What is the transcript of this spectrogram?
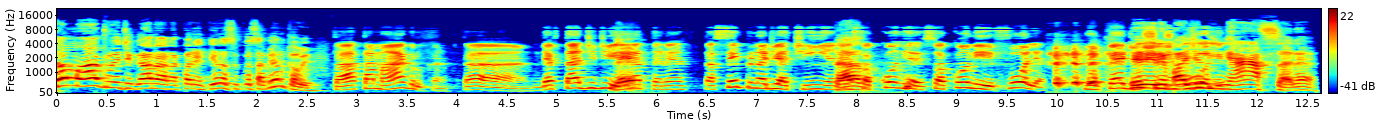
Tá magro o Edgar na, na, quarentena, você ficou sabendo, Cauê? Tá, tá magro, cara. Tá. Deve estar tá de dieta, né? né? Tá sempre na dietinha, né? tá. né? Só come, só come folha, não pede um Ele, ele é mais de linhaça, né?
